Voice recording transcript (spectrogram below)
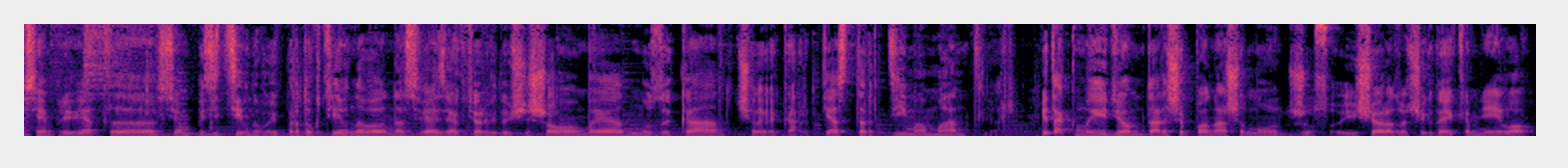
Всем привет, э, всем позитивного и продуктивного. На связи актер, ведущий шоумен, музыкант, человек-оркестр Дима Мантлер. Итак, мы идем дальше по нашему джусу. Еще разочек дай ко мне его.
